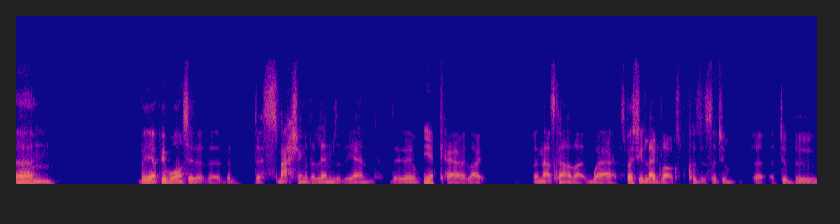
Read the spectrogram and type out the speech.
um, but yeah people want to see the, the, the the smashing of the limbs at the end they, they don't yeah. care like and that's kind of like where especially leg locks because it's such a, a, a taboo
